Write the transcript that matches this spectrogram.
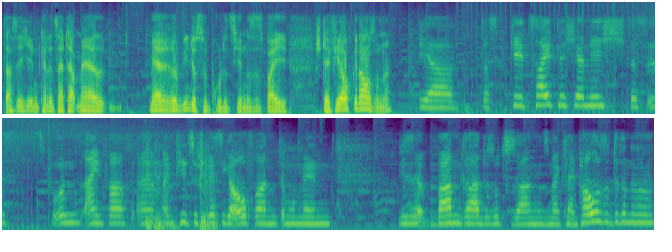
dass ich eben keine Zeit habe mehr mehrere Videos zu produzieren. Das ist bei Steffi auch genauso, ne? Ja, das geht zeitlich ja nicht. Das ist für uns einfach ähm, ein viel zu stressiger Aufwand im Moment. Wir waren gerade sozusagen in so einer kleinen Pause drinne,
